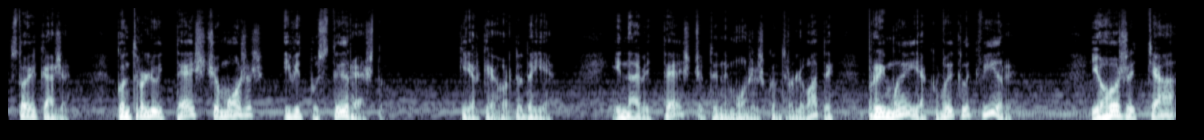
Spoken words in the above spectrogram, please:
Стої каже: контролюй те, що можеш, і відпусти решту. К'єркегор додає: і навіть те, що ти не можеш контролювати, прийми як виклик віри. Його життя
